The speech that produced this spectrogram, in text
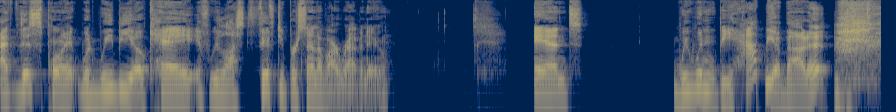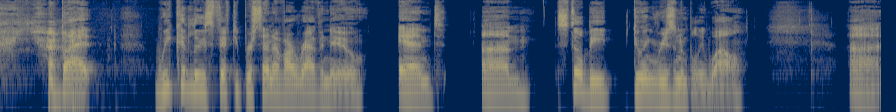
At this point, would we be okay if we lost 50% of our revenue? And we wouldn't be happy about it, but we could lose 50% of our revenue and um, still be doing reasonably well. Uh,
